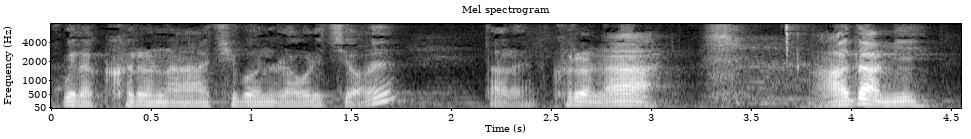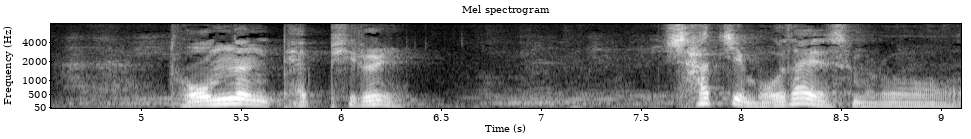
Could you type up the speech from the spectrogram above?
거기다 그러나 집어넣으라고 그랬죠. 따라 그러나 아담이 돕는 배필을 찾지 못하였으므로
